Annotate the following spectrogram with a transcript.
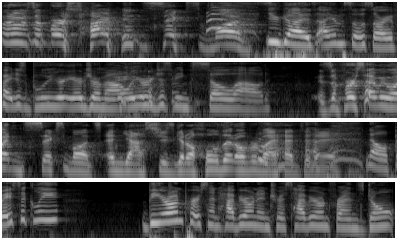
it was the first time in six months. You guys, I am so sorry if I just blew your eardrum out. We were just being so loud. It's the first time we went in six months, and yes, she's gonna hold it over my head today. No, basically, be your own person, have your own interests, have your own friends. Don't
